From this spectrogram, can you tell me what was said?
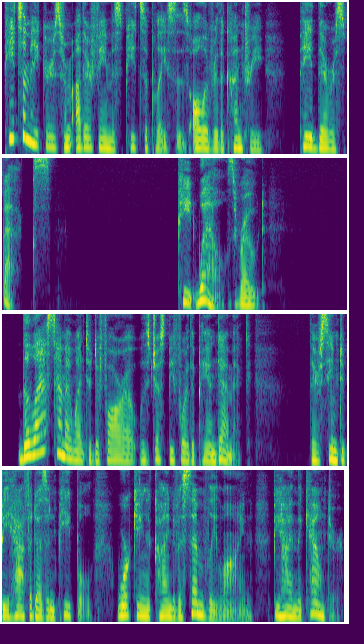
Pizza makers from other famous pizza places all over the country paid their respects. Pete Wells wrote The last time I went to Di Fara was just before the pandemic. There seemed to be half a dozen people working a kind of assembly line behind the counter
